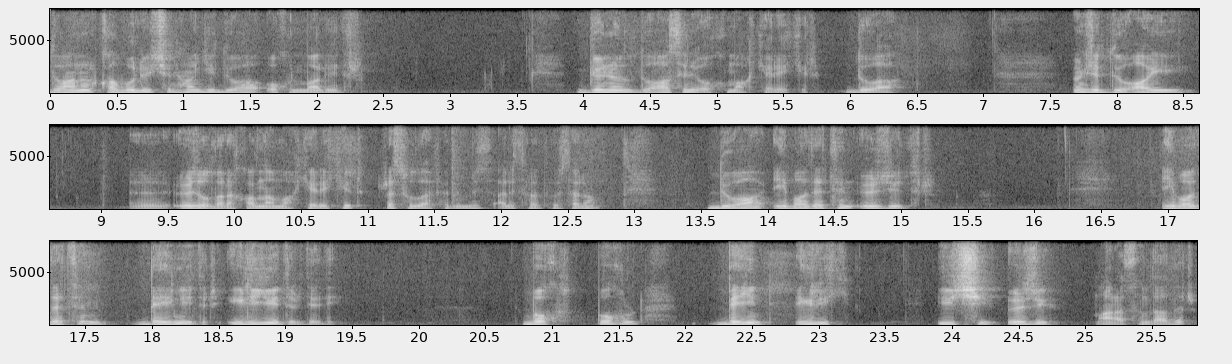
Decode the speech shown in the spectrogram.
Duanın kabulü için hangi dua okunmalıdır? Gönül duasını okumak gerekir. Dua. Önce duayı e, öz olarak anlamak gerekir. Resulullah Efendimiz aleyhissalatü vesselam dua ibadetin özüdür. İbadetin beynidir, iliğidir dedi. Bokul, bokul beyin, ilik, içi, özü manasındadır.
